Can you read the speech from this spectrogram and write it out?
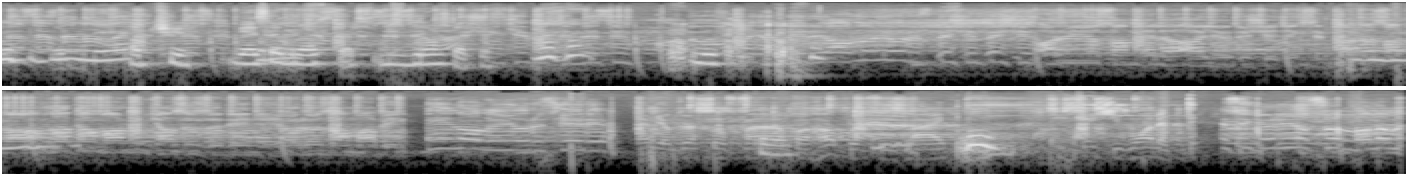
Bu ne? PUBG vs Brawl Stars. Biz Brawl Stars'ız. Dur. Bu Görüyorsun bana mı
